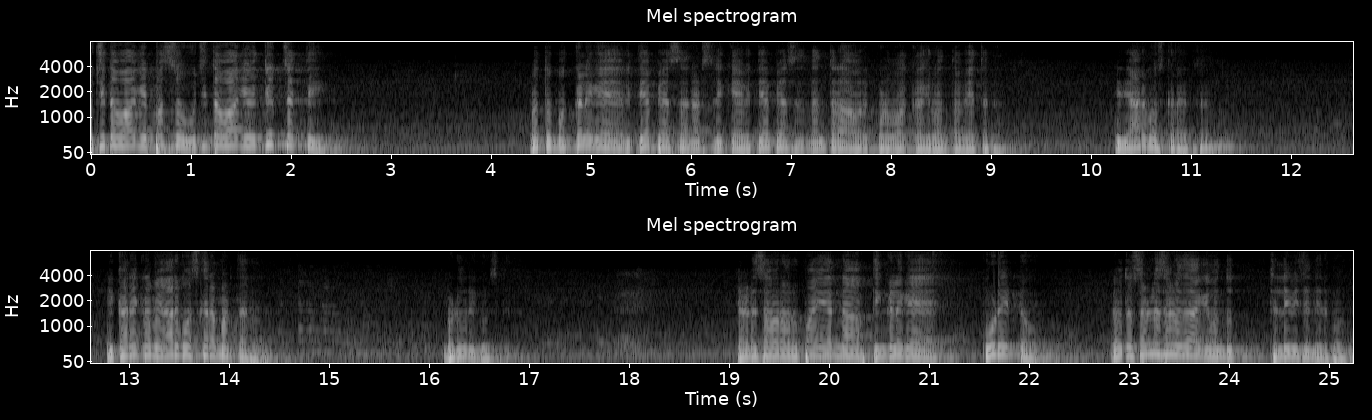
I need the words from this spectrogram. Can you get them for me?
ಉಚಿತವಾಗಿ ಬಸ್ಸು, ಉಚಿತವಾಗಿ ವಿದ್ಯುತ್ ಶಕ್ತಿ ಮತ್ತು ಮಕ್ಕಳಿಗೆ ವಿದ್ಯಾಭ್ಯಾಸ ನಡೆಸಲಿಕ್ಕೆ, ವಿದ್ಯಾಭ್ಯಾಸದ ನಂತರ ಅವ್ರಿಗೆ ಕೊಡಬೇಕಾಗಿರುವಂಥ ವೇತನ. ಇದು ಯಾರಿಗೋಸ್ಕರ ಇರ್ತದೆ ಈ ಕಾರ್ಯಕ್ರಮ ಯಾರಿಗೋಸ್ಕರ ಮಾಡ್ತಾರೆ? ಬಡವರಿಗೋಸ್ಕರ. ಎರಡು ಸಾವಿರ ರೂಪಾಯಿಯನ್ನು ತಿಂಗಳಿಗೆ ಕೂಡಿಟ್ಟು, ಇವತ್ತು ಸಣ್ಣ ಸಣ್ಣದಾಗಿ ಒಂದು ಟೆಲಿವಿಷನ್ ಇರ್ಬೋದು,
